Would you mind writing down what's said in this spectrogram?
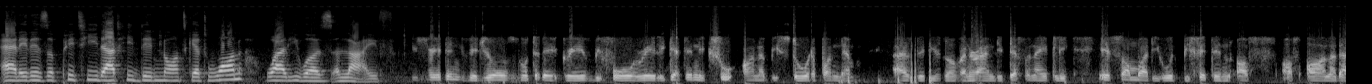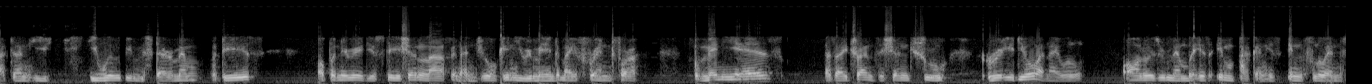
and it is a pity that he did not get one while he was alive. Great individuals go to their grave before really getting the true honor bestowed upon them as they deserve. And Randy definitely is somebody who would be fitting of, of all of that, and he, he will be missed. I remember days up on the radio station laughing and joking. He remained my friend for, for many years as I transitioned through radio, and I will always remember his impact and his influence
